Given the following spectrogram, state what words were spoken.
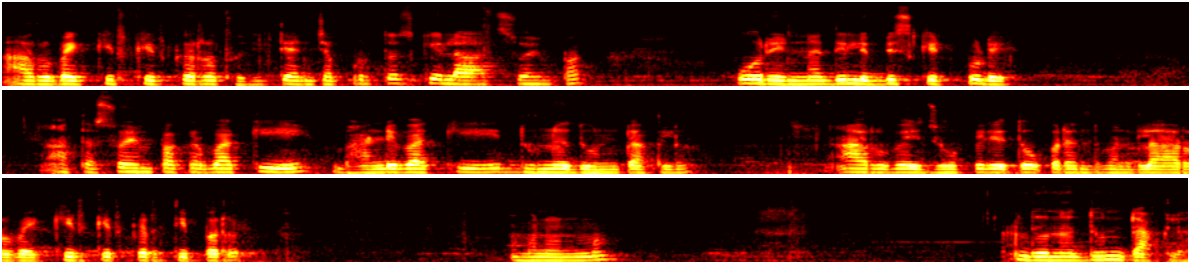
आरूबाई किरकिर करत होती. त्यांच्यापुरतंच केला आज स्वयंपाक. पोरींना दिले बिस्किट पुढे. आता स्वयंपाक बाकी आहे. भांडे बाकी आहे. धुणं धुवून टाकलं. आरूबाई झोपेले तोपर्यंत म्हटलं आरूबाई किरकिर करते परत. म्हणून मग धुणं धुवून टाकलं.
